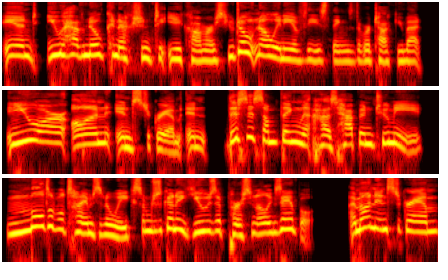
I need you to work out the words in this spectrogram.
and you have no connection to e commerce, you don't know any of these things that we're talking about, and you are on Instagram, and this is something that has happened to me multiple times in a week. So I'm just going to use a personal example. I'm on Instagram.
